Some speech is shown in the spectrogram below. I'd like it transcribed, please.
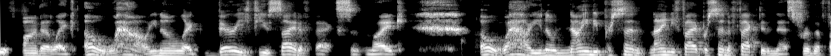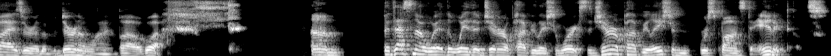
respond to like, oh wow, you know, like very few side effects, and like, oh wow, you know, ninety percent, ninety five percent effectiveness for the Pfizer or the Moderna one, and blah blah blah. Um, but that's not where, the way the general population works. The general population responds to anecdotes,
